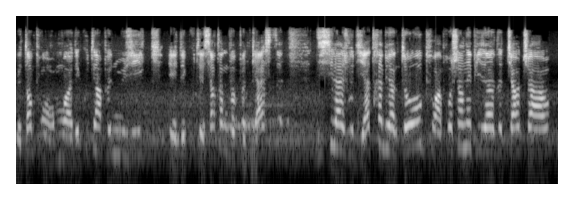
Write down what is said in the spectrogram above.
Le temps pour moi d'écouter un peu de musique et d'écouter certains de vos podcasts. D'ici là, je vous dis à très bientôt pour un prochain épisode. Ciao, ciao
